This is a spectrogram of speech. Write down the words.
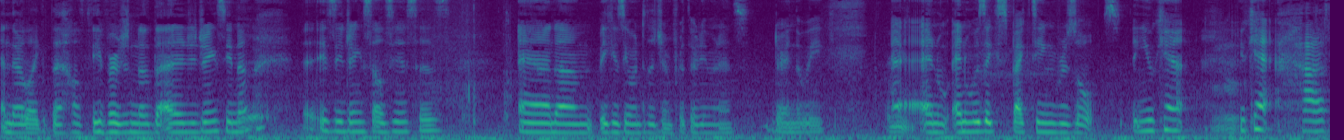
And they're like the healthy version of the energy drinks, you know? Is he drink Celsius's? And um, because he went to the gym for 30 minutes during the week. I mean- and and was expecting results. You can't Mm. you can't half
